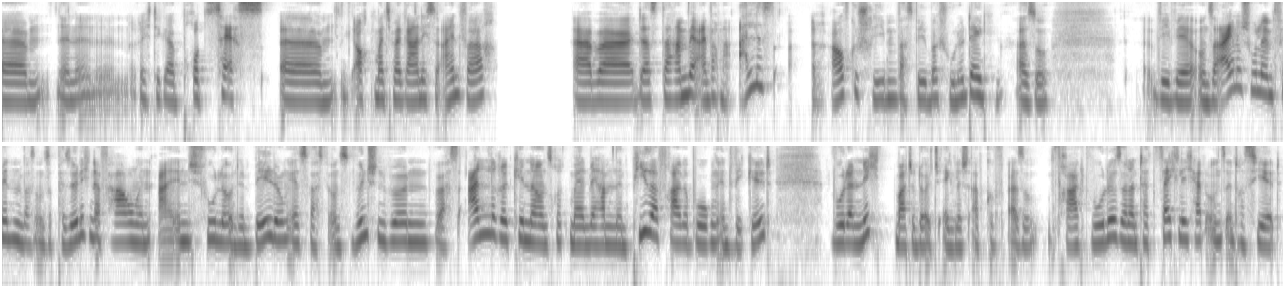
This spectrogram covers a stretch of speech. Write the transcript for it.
ähm, ein, ein, richtiger Prozess, ähm, auch manchmal gar nicht so einfach. Aber das, da haben wir einfach mal alles aufgeschrieben, was wir über Schule denken. Also wie wir unsere eigene Schule empfinden, was unsere persönlichen Erfahrungen in Schule und in Bildung ist, was wir uns wünschen würden, was andere Kinder uns rückmelden. Wir haben einen PISA-Fragebogen entwickelt, wo dann nicht Mathe, Deutsch, Englisch abgefragt also wurde, sondern tatsächlich hat uns interessiert,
